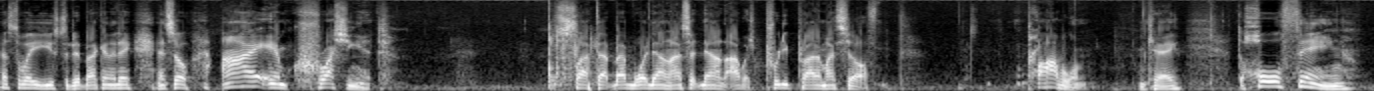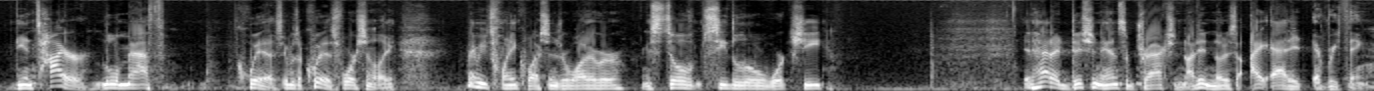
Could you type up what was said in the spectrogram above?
That's the way you used to do it back in the day. And so I am crushing it. Slap that bad boy down, and I sit down. I was pretty proud of myself. Problem, okay? The whole thing, the entire little math quiz, it was a quiz, fortunately maybe 20 questions or whatever. I can still see the little worksheet. It had addition and subtraction. I didn't notice. I added everything.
